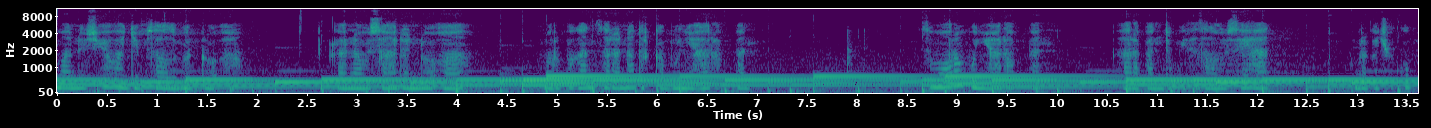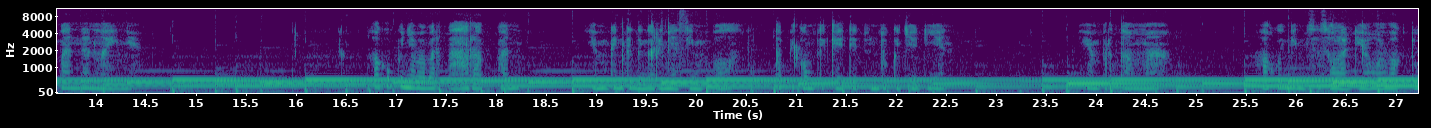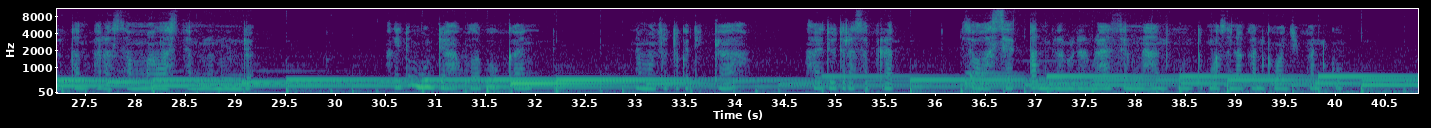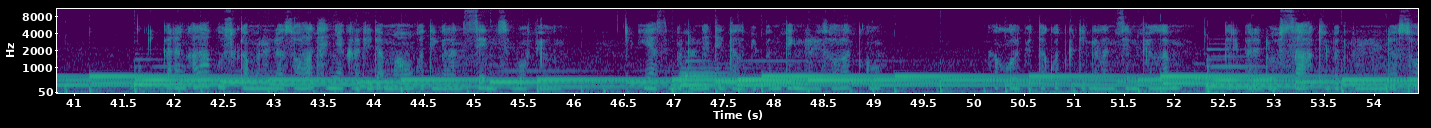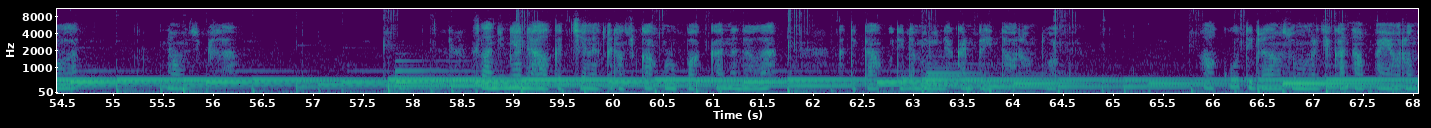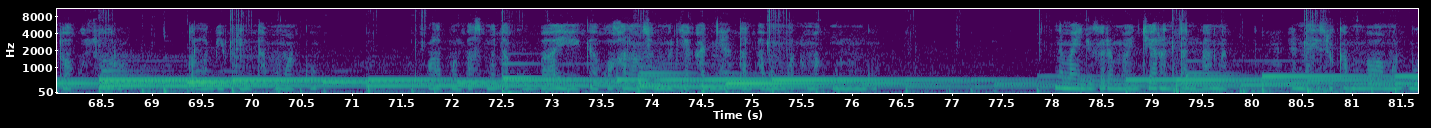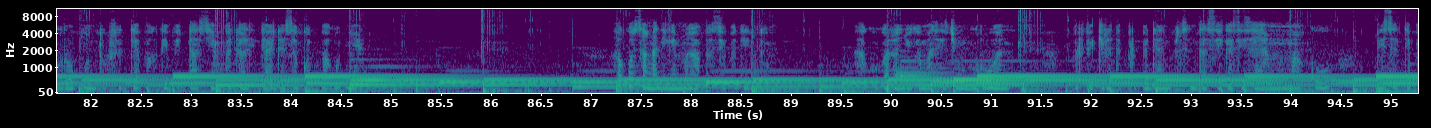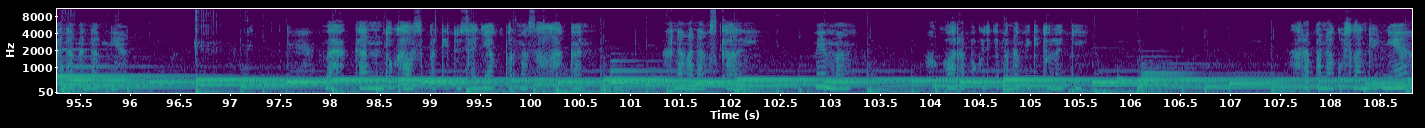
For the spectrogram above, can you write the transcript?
Manusia wajib selalu berdoa, karena usaha dan doa merupakan sarana terkabulnya harapan. Semua orang punya harapan, harapan untuk bisa selalu sehat, berkecukupan, dan lainnya. Aku punya beberapa harapan yang mungkin kedengarannya simple, mudah aku lakukan, namun suatu ketika hal itu terasa berat, seolah setan benar-benar berhasil menahanku untuk melaksanakan kewajibanku. Kadangkala aku suka menunda sholat hanya karena tidak mau ketinggalan scene sebuah film Selanjutnya ada hal kecil yang kadang suka aku lupakan adalah ketika aku tidak mengindahkan perintah orang tuaku. Aku tidak langsung mengerjakan apa yang orang tuaku suruh, terlebih perintah mamaku. Walaupun pas mood aku baik, aku akan langsung mengerjakannya tanpa membuat mamaku menunggu. Namanya juga remaja rentan banget dan masih suka membawa mood buruk untuk setiap aktivitas yang padahal seperti itu saja aku permasalahkan. Anak-anak sekali. Memang, aku harap aku tidak pernah begitu lagi. Harapan aku selanjutnya,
